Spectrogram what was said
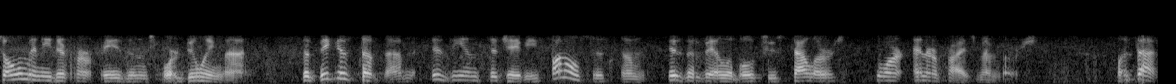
so many different reasons for doing that. The biggest of them is the InstaJV funnel system is available to sellers who are enterprise members. What that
